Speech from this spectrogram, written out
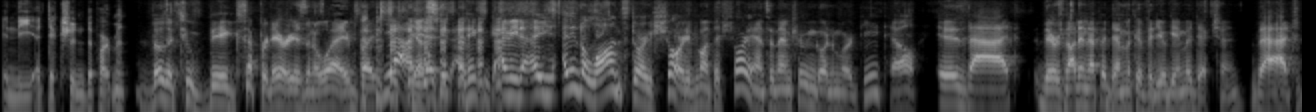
in the addiction department? Those are two big separate areas in a way, but yeah, I yes. mean, I think, I think, I mean, I, I think the long story short, if you want the short answer, then I'm sure we can go into more detail. Is that there's not an epidemic of video game addiction? That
